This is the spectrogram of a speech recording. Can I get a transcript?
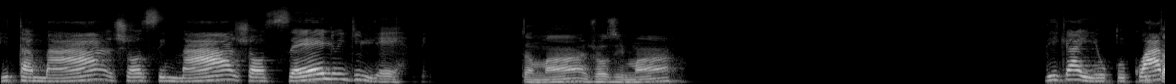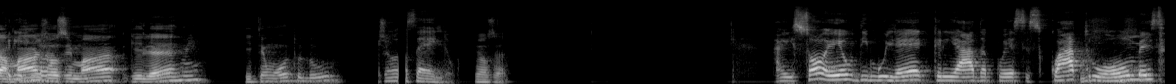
Itamar, Josimar, Josélio e Guilherme. Itamar, Josimar. Diga aí, eu com quatro Itamar, irmãos. Josimar, Guilherme e tem um outro do... Josélio. Josélio. Aí só eu de mulher criada com esses quatro homens,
